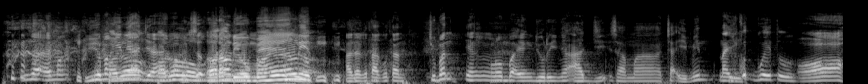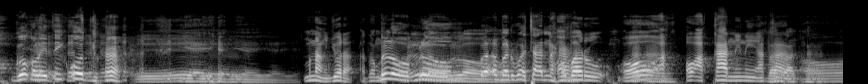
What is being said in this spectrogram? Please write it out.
enggak emang Iya, emang ini padahal- aja. padahal emang lomba sebenarnya Orang diomelin. ada ketakutan. Cuman yang lomba yang jurinya Aji sama Caimin, nah ikut gue itu. oh Gue kalau itu ikut. iya iya iya iya iya. Menang juara atau enggak? belum, belum, Belum. Ba- Baru wacana. Oh baru. Oh, ak- oh akan ini akan. Baru akan. Oh.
